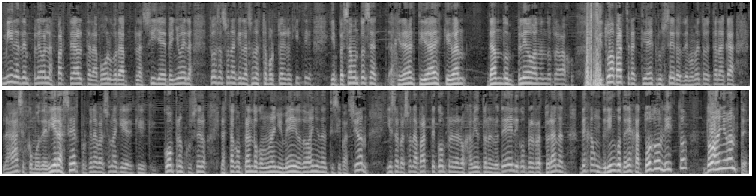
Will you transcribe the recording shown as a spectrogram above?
miles de empleos en las partes altas, la pólvora, Placilla de Peñuela, toda esa zona que es la zona extraportuaria y logística, y empezamos entonces a generar actividades que van dando empleo, van dando trabajo. Si tú aparte la actividad de cruceros, de momento que están acá, las haces como debiera ser, porque una persona que, que, compra un crucero la está comprando con un año y medio, dos años de anticipación, y esa persona aparte compra el alojamiento en el hotel y compra el restaurante, deja un gringo, te deja todo listo dos años antes.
